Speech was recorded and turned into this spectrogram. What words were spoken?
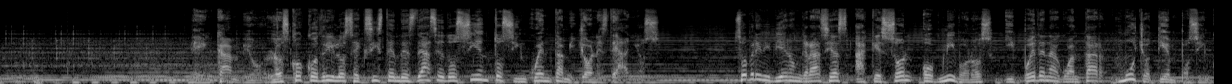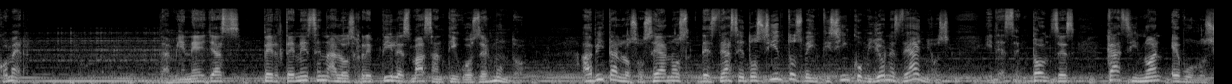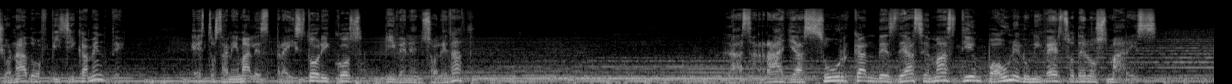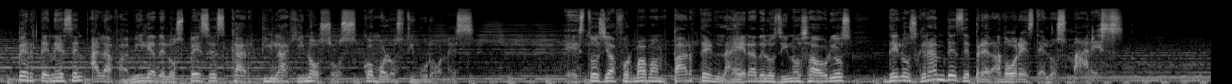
En cambio, los cocodrilos existen desde hace 250 millones de años. Sobrevivieron gracias a que son omnívoros y pueden aguantar mucho tiempo sin comer. También ellas pertenecen a los reptiles más antiguos del mundo. Habitan los océanos desde hace 225 millones de años y desde entonces casi no han evolucionado físicamente. Estos animales prehistóricos viven en soledad. Las rayas surcan desde hace más tiempo aún el universo de los mares. Pertenecen a la familia de los peces cartilaginosos, como los tiburones. Estos ya formaban parte en la era de los dinosaurios de los grandes depredadores de los mares.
